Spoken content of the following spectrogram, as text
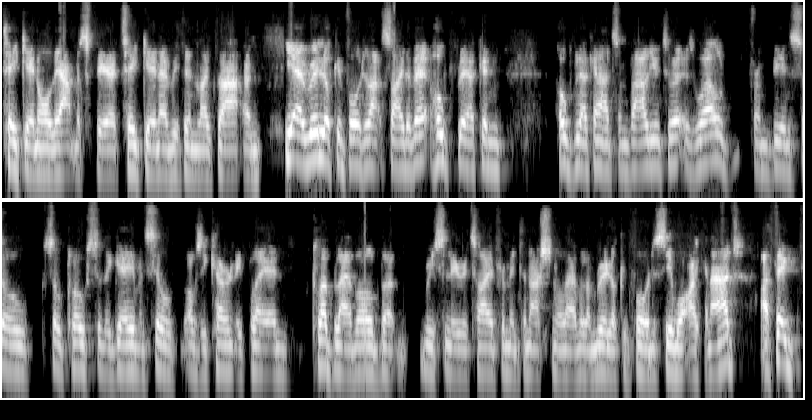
take in all the atmosphere, take in everything like that. And yeah, really looking forward to that side of it. Hopefully, I can. Hopefully, I can add some value to it as well from being so so close to the game and still obviously currently playing club level, but recently retired from international level. I'm really looking forward to see what I can add. I think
